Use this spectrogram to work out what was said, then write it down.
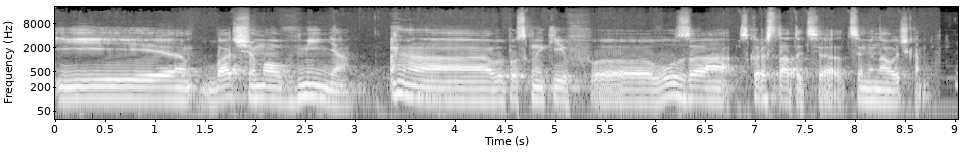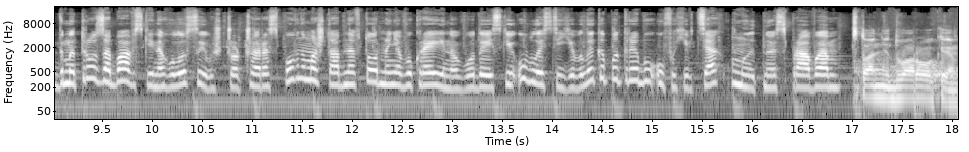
і бачимо вміння випускників е, вуза скористатися цими навичками. Дмитро Забавський наголосив, що через повномасштабне вторгнення в Україну в Одеській області є велика потреба у фахівцях митної справи. Останні два роки е,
